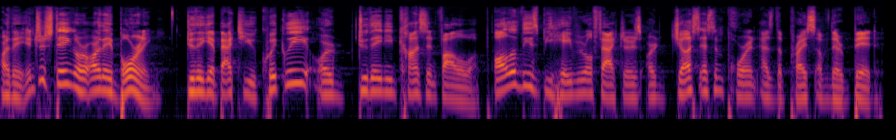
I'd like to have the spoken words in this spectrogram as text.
Are they interesting or are they boring? Do they get back to you quickly or do they need constant follow up? All of these behavioral factors are just as important as the price of their bid.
